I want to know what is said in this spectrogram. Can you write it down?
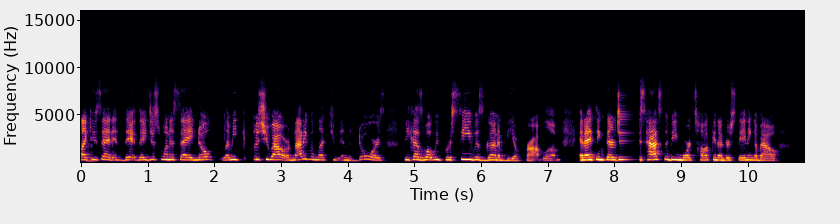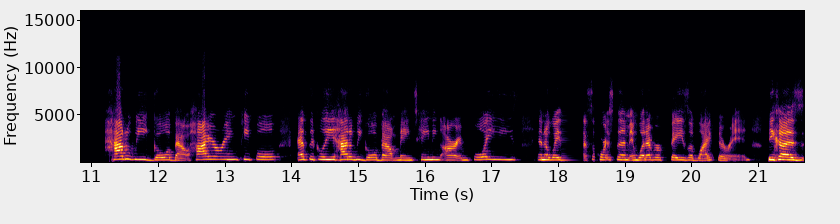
like you said they, they just want to say nope let me push you out or not even let you in the doors because what we perceive is going to be a problem. And i think there just has to be more talk and understanding about how do we go about hiring people ethically? How do we go about maintaining our employees in a way that supports them in whatever phase of life they're in? Because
